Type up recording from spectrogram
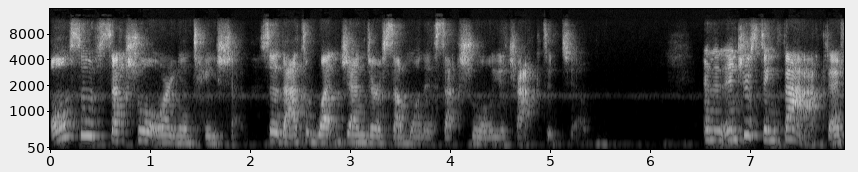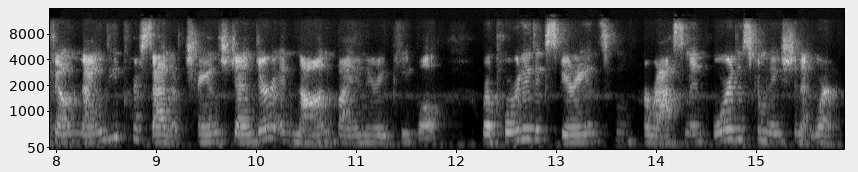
also sexual orientation. So that's what gender someone is sexually attracted to. And an interesting fact, I found 90% of transgender and non-binary people reported experiencing harassment or discrimination at work.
